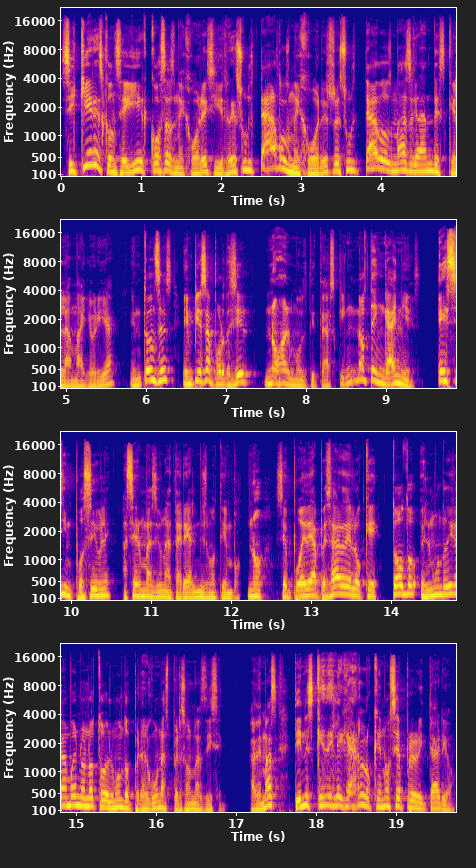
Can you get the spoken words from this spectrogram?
Si quieres conseguir cosas mejores y resultados mejores, resultados más grandes que la mayoría, entonces empieza por decir no al multitasking, no te engañes. Es imposible hacer más de una tarea al mismo tiempo. No, se puede a pesar de lo que todo el mundo diga, bueno, no todo el mundo, pero algunas personas dicen. Además, tienes que delegar lo que no sea prioritario.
